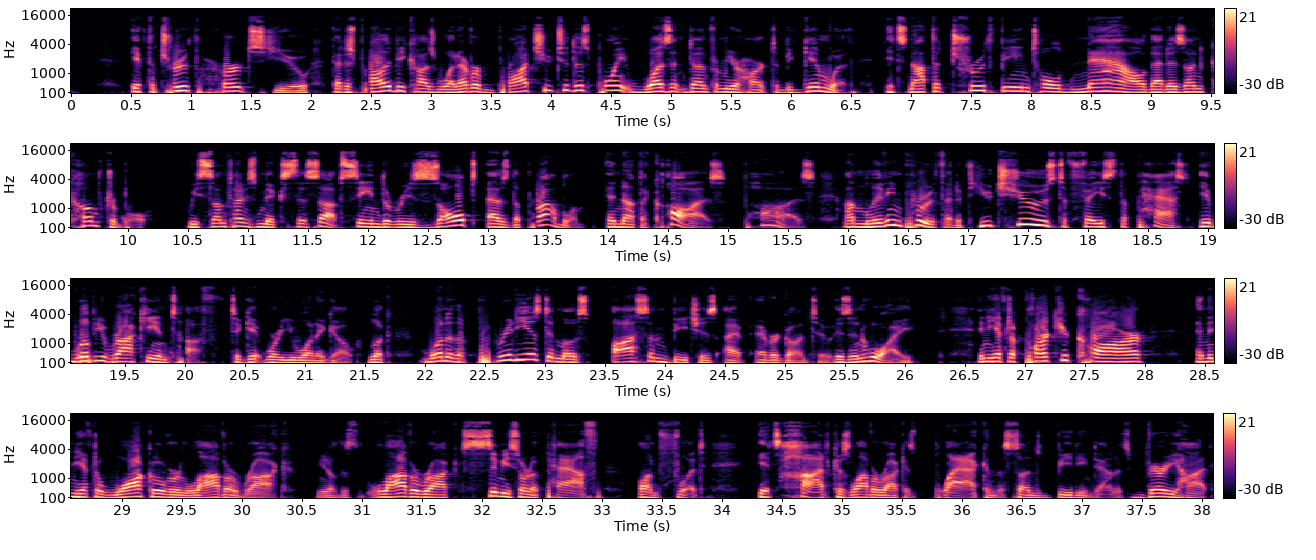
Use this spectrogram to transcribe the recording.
If the truth hurts you, that is probably because whatever brought you to this point wasn't done from your heart to begin with. It's not the truth being told now that is uncomfortable. We sometimes mix this up, seeing the result as the problem and not the cause. Pause. I'm living proof that if you choose to face the past, it will be rocky and tough to get where you want to go. Look, one of the prettiest and most awesome beaches I've ever gone to is in Hawaii, and you have to park your car and then you have to walk over lava rock, you know, this lava rock semi sort of path on foot. It's hot because lava rock is black and the sun's beating down. It's very hot.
